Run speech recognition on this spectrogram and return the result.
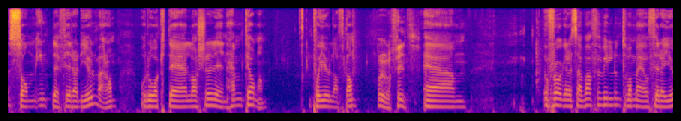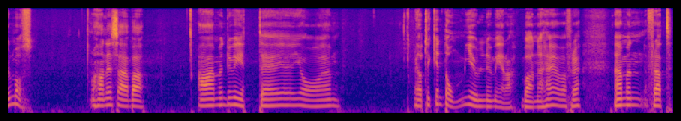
som inte firade jul med dem. Och då åkte Lars Lerin hem till honom på julafton. Oj, vad fint. Ehm, och frågade så här, varför vill du inte vara med och fira jul med oss? Och han är så här bara, ja men du vet, eh, jag, eh, jag tycker inte om jul numera. Bara, nej varför det? Nej men för att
